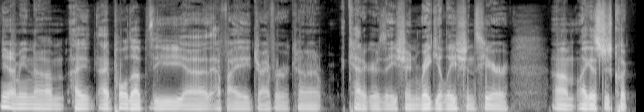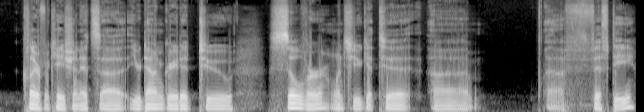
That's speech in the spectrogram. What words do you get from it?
Yeah, I mean, um, I I pulled up the uh, FIA driver kind of categorization regulations here. Um, I guess just quick clarification: it's uh, you're downgraded to silver once you get to uh, uh, fifty,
